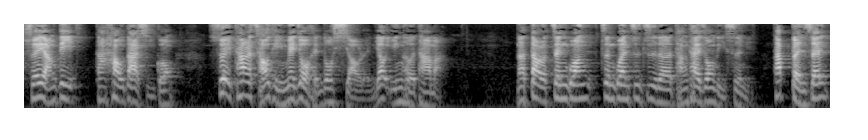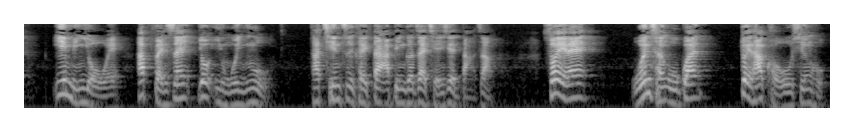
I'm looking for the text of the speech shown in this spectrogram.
隋炀帝，他好大喜功，所以他的朝廷里面就有很多小人要迎合他嘛。那到了贞观贞观之治的唐太宗李世民，他本身英明有为，他本身又勇文勇武，他亲自可以带阿兵哥在前线打仗，所以呢，文臣武官对他口无心服，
